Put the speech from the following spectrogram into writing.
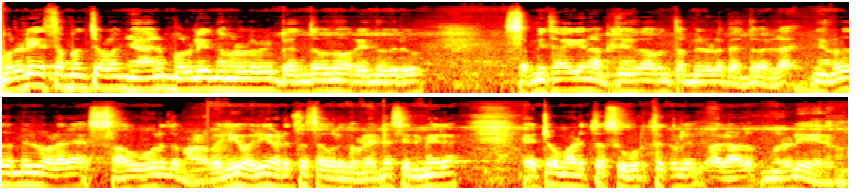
മുരളിയെ സംബന്ധിച്ചോളം ഞാനും മുരളിയും തമ്മിലുള്ളൊരു ബന്ധമെന്ന് പറയുന്നത് ഒരു സംവിധായകനും അഭിനേതാവും തമ്മിലുള്ള ബന്ധമല്ല. ഞങ്ങൾ തമ്മിൽ വളരെ സൗഹൃദമാണ്. വലിയ വലിയ അടുത്ത സൗഹൃദമാണ്. എന്റെ സിനിമയിലെ ഏറ്റവും അടുത്ത സുഹൃത്തുക്കളിൽ ഒരാൾ മുരളിയായിരുന്നു.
